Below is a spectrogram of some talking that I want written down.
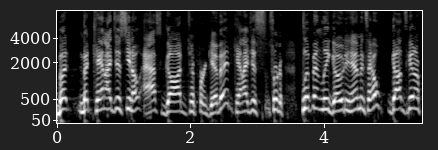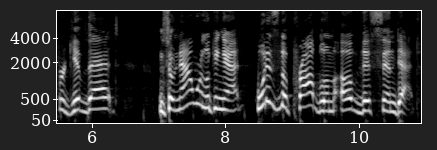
But but can I just, you know, ask God to forgive it? Can I just sort of flippantly go to him and say, "Oh, God's going to forgive that?" And so now we're looking at what is the problem of this sin debt?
